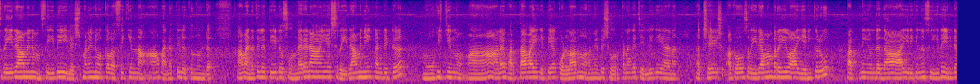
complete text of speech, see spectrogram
ശ്രീരാമനും സീതയും ലക്ഷ്മണനും ഒക്കെ വസിക്കുന്ന ആ വനത്തിലെത്തുന്നുണ്ട്. ആ വനത്തിലെത്തിയിട്ട് സുന്ദരനായ ശ്രീരാമനെ കണ്ടിട്ട് മോഹിക്കുന്നു. ആ ആളെ ഭർത്താവായി കിട്ടിയാൽ കൊള്ളാമെന്ന് പറഞ്ഞിട്ട് ശൂർപ്പണക ചെല്ലുകയാണ്. പക്ഷേ അപ്പോൾ ശ്രീരാമൻ പറയും ആ എനിക്കൊരു പത്നിയുണ്ട്. ദാ ആയിരിക്കുന്ന സീത എന്റെ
